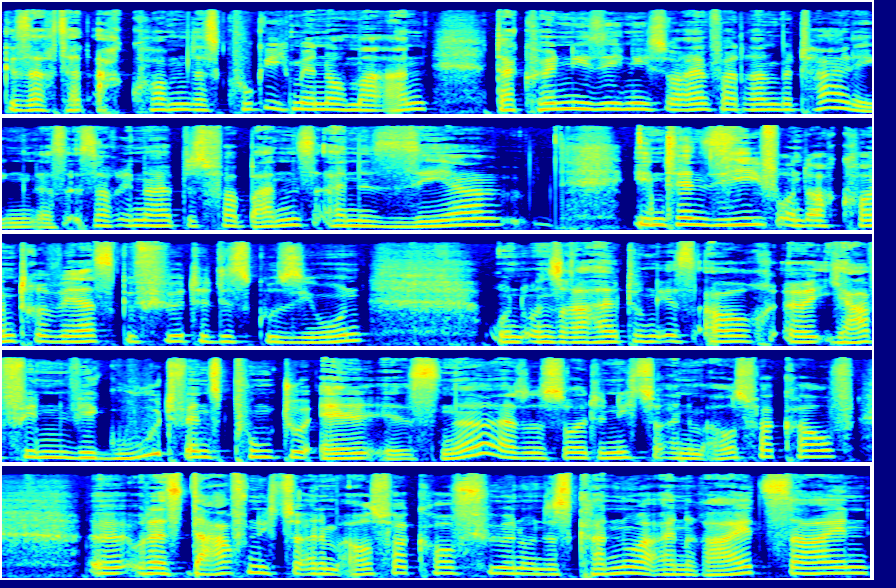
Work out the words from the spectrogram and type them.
gesagt hat, ach komm, das gucke ich mir nochmal an da können die sich nicht so einfach dran beteiligen. Das ist auch innerhalb des Verbands eine sehr intensiv und auch kontrovers geführte Diskussion. Und unsere Haltung ist auch, äh, ja, finden wir gut, wenn es punktuell ist. Ne? Also es sollte nicht zu einem Ausverkauf äh, oder es darf nicht zu einem Ausverkauf führen und es kann nur ein Reiz sein,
